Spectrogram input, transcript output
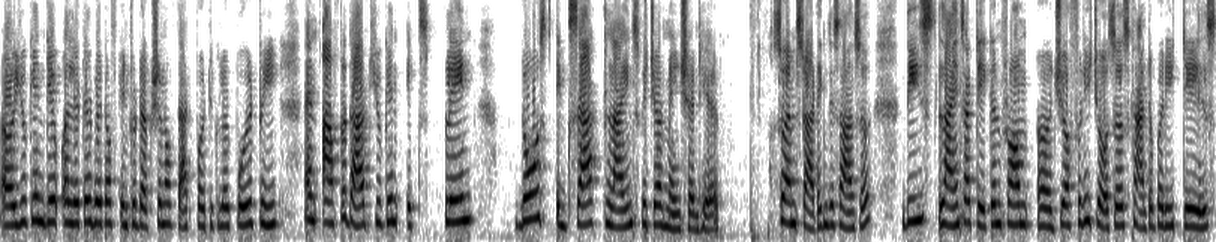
uh, you can give a little bit of introduction of that particular poetry and after that you can explain those exact lines which are mentioned here so I'm starting this answer. These lines are taken from uh, Geoffrey Chaucer's Canterbury Tales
